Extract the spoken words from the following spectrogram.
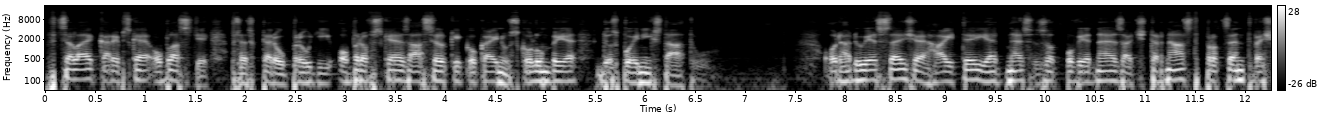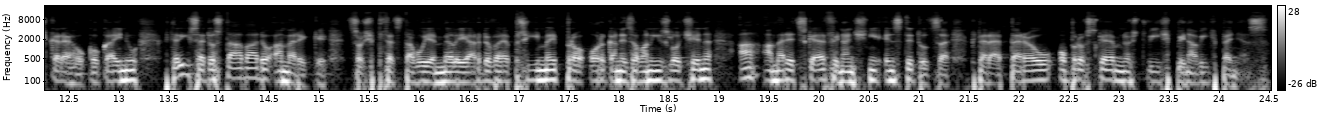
v celé karibské oblasti, přes kterou proudí obrovské zásilky kokainu z Kolumbie do Spojených států. Odhaduje se, že Haiti je dnes zodpovědné za 14% veškerého kokainu, který se dostává do Ameriky, což představuje miliardové příjmy pro organizovaný zločin a americké finanční instituce, které perou obrovské množství špinavých peněz.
